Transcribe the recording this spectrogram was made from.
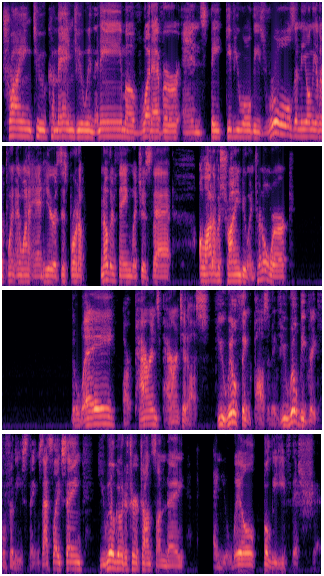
trying to command you in the name of whatever and state give you all these rules. And the only other point i want to add here is this brought up another thing which is that a lot of us try and do internal work the way our parents parented us. You will think positive. You will be grateful for these things. That's like saying you will go to church on sunday and you will believe this shit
